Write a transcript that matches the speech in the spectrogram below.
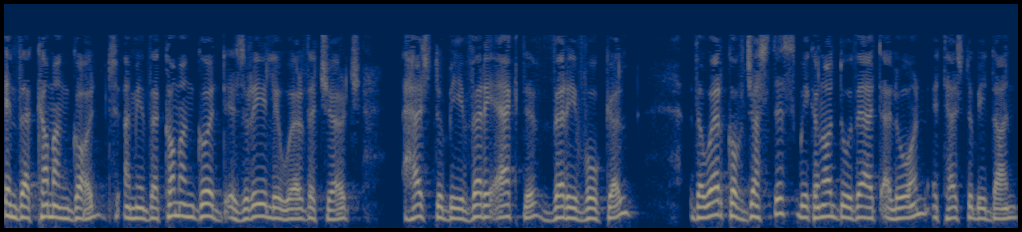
in the common good. I mean, the common good is really where the church has to be very active, very vocal. The work of justice, we cannot do that alone. It has to be done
